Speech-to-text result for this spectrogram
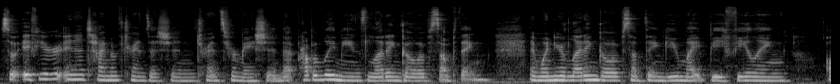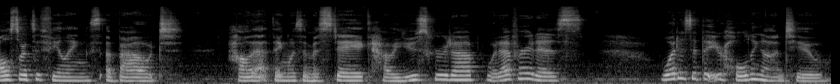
So, if you're in a time of transition, transformation, that probably means letting go of something. And when you're letting go of something, you might be feeling all sorts of feelings about how that thing was a mistake, how you screwed up, whatever it is. What is it that you're holding on to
